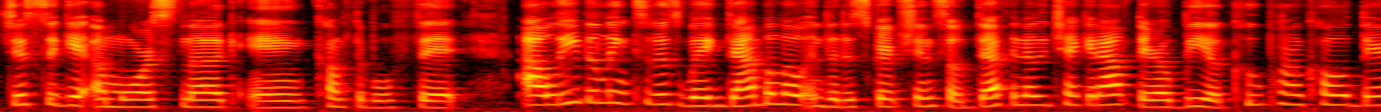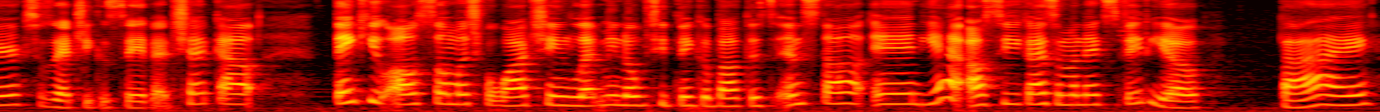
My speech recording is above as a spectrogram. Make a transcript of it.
just to get a more snug and comfortable fit I'll leave the link to this wig down below in the description, so definitely check it out. There will be a coupon code there so that you can save at checkout. Thank you all so much for watching. Let me know what you think about this install. And yeah, I'll see you guys in my next video. Bye.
